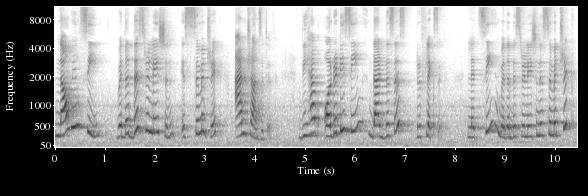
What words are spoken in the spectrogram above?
Now we'll see whether this relation is symmetric and transitive. We have already seen that this is reflexive. Let's see whether this relation is symmetric.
